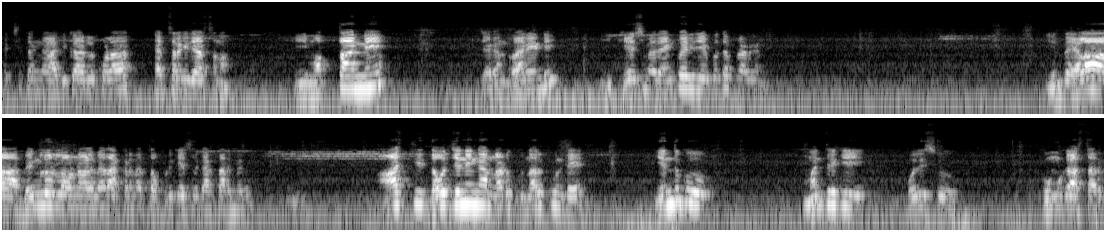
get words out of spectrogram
ఖచ్చితంగా అధికారులు కూడా హెచ్చరిక చేస్తున్నాం. ఈ మొత్తాన్ని జగన్ రానియండి ఈ కేసు మీద ఎంక్వైరీ చేయకపోతే అప్పుడు అడగండి. ఇంత ఎలా బెంగళూరులో ఉన్న వాళ్ళ మీద అక్కడ మీద తప్పుడు కేసులు కడతారు మీరు? ఆస్తి దౌర్జన్యంగా నడుకు నరుక్కుంటే ఎందుకు మంత్రికి పోలీసు కొమ్ము కాస్తారు.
